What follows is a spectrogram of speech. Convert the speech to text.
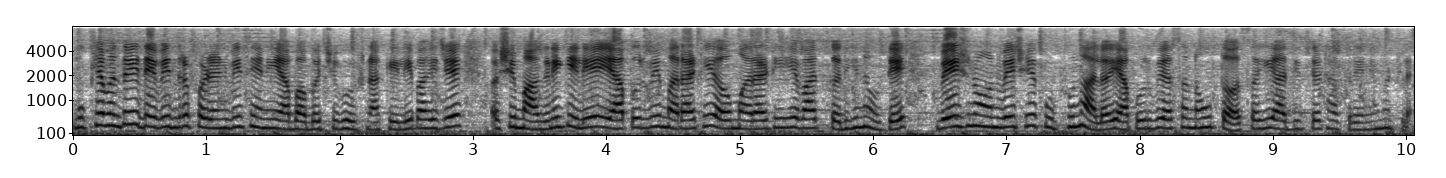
मुख्यमंत्री देवेंद्र फडणवीस यांनी याबाबतची घोषणा केली पाहिजे अशी मागणी केली आहे. यापूर्वी मराठी अमराठी हे वाद कधी नव्हते. व्हेज नॉनव्हेज हे कुठून आलं? यापूर्वी असं नव्हतं असंही आदित्य ठाकरेंनी म्हटलंय.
